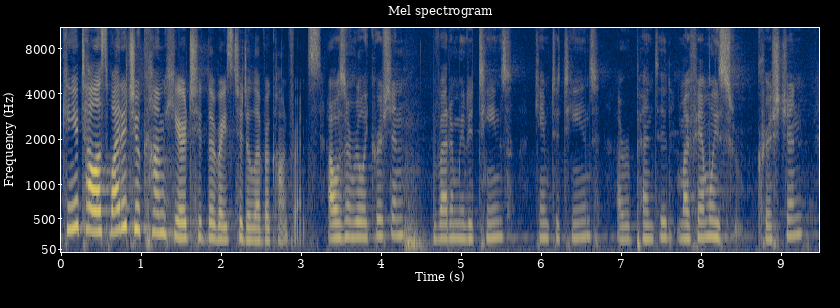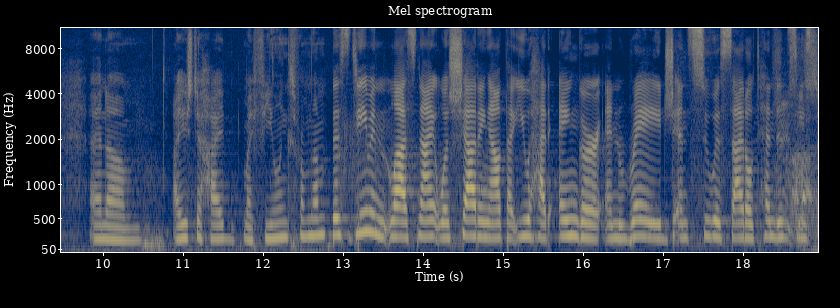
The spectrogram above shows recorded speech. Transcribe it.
Can you tell us why did you come here to the Raised to Deliver conference? I wasn't really Christian. Invited me to teens. Came to teens. I repented. My family's Christian, and um, I used to hide my feelings from them. This demon last night was shouting out that you had anger and rage and suicidal tendencies.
